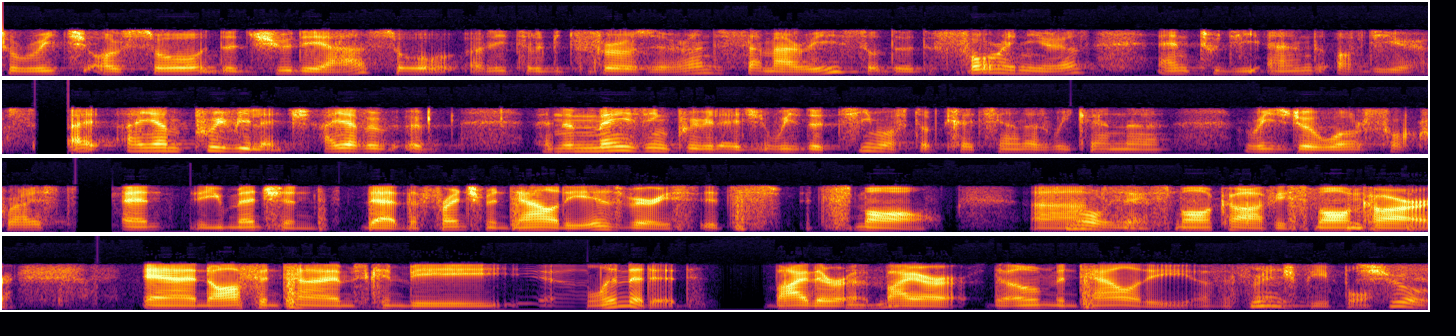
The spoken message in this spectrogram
to reach also the Judea, so a little bit further, and the Samaria, so the, the foreign years, and to the end of the earth. I, I am privileged. I have a, a, an amazing privilege with the team of Top Chrétien that we can uh, reach the world for Christ. And you mentioned that the French mentality is very it's it's small. Um, small, yes. small coffee, small car and oftentimes can be limited by their mm-hmm. by our the own mentality of the French yes, people. Sure,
